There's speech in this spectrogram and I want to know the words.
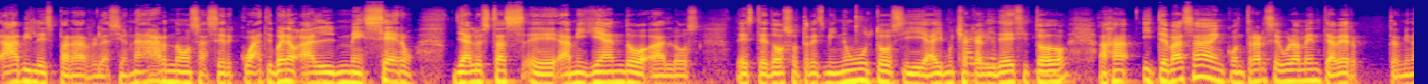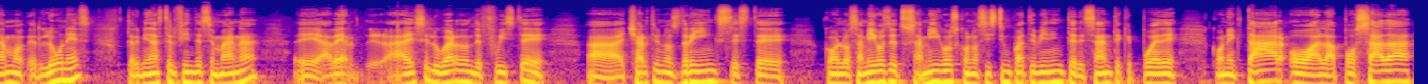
hábiles para relacionarnos, hacer cuates, bueno, al mesero, ya lo estás amigueando a los este, dos o tres minutos y hay mucha calidez y todo, ajá, y te vas a encontrar seguramente, a ver, terminamos el lunes, terminaste el fin de semana, eh, a ver, a ese lugar donde fuiste a echarte unos drinks, este, con los amigos de tus amigos, conociste un cuate bien interesante que puede conectar, o a la posada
